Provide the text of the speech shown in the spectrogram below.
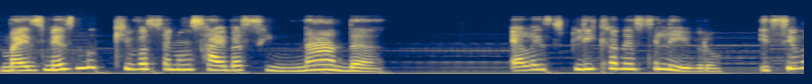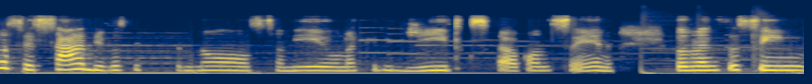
Mas mesmo que você não saiba assim nada, ela explica nesse livro. E se você sabe, você fica, nossa, meu, não acredito que isso está acontecendo. Pelo menos assim,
